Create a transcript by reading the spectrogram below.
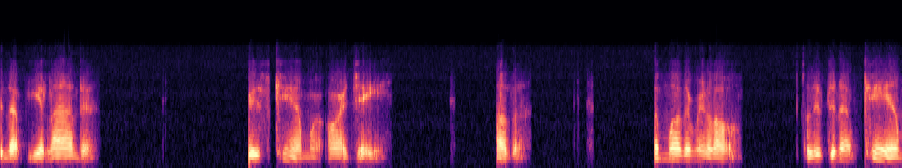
Lifting up Yolanda, Chris Cameron, RJ, mother, her mother-in-law, lifting up Cam,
